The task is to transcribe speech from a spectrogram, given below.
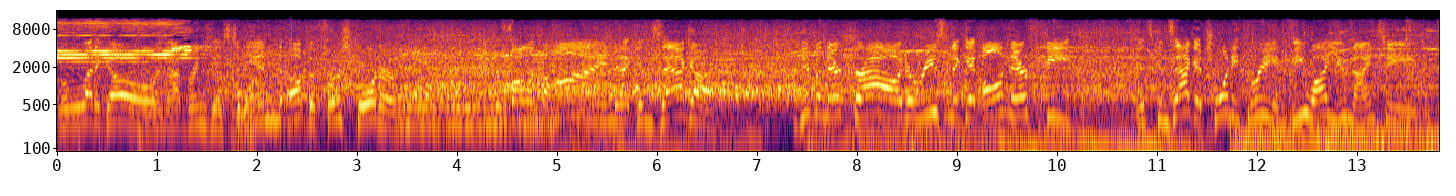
will let it go. And that brings us to the end of the first quarter. Are falling behind Gonzaga, giving their crowd a reason to get on their feet. It's Gonzaga 23 and BYU 19.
